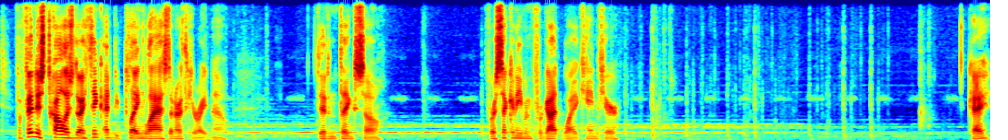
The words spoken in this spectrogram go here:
If I finished college, do I think I'd be playing Last on Earth here right now? Didn't think so. For a second, I even forgot why I came here. Okay.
